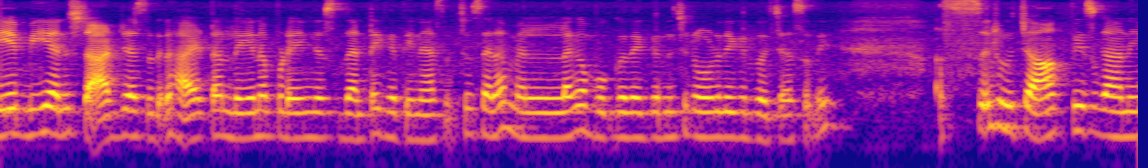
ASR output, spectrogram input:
ఏ బి అని స్టార్ట్ చేస్తుంది. హాయటం లేనప్పుడు ఏం చేస్తుంది అంటే ఇక తినేస్తుంది. చూసారా? మెల్లగా బొగ్గు దగ్గర నుంచి రోడ్డు దగ్గరికి వచ్చేస్తుంది. అస్సలు చాక్ పీస్ కానీ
